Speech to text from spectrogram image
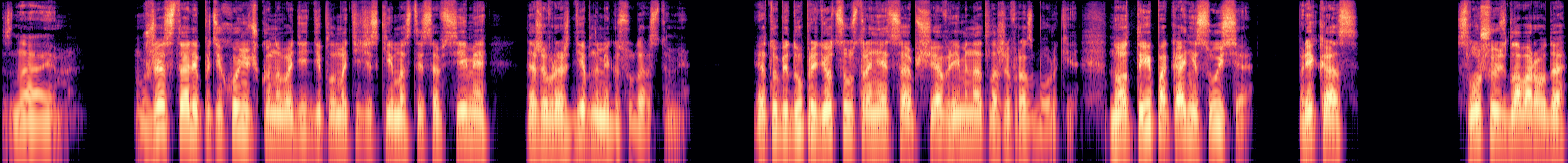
Знаем. Уже стали потихонечку наводить дипломатические мосты со всеми, даже враждебными государствами. Эту беду придется устранять сообща, временно отложив разборки. Но ты пока не суйся. Приказ. Слушаюсь, глава рода,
